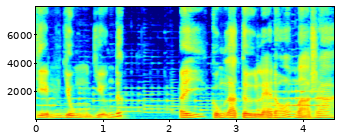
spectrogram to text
kiệm dùng dưỡng đức. Ấy cũng là từ lẽ đó mà ra.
